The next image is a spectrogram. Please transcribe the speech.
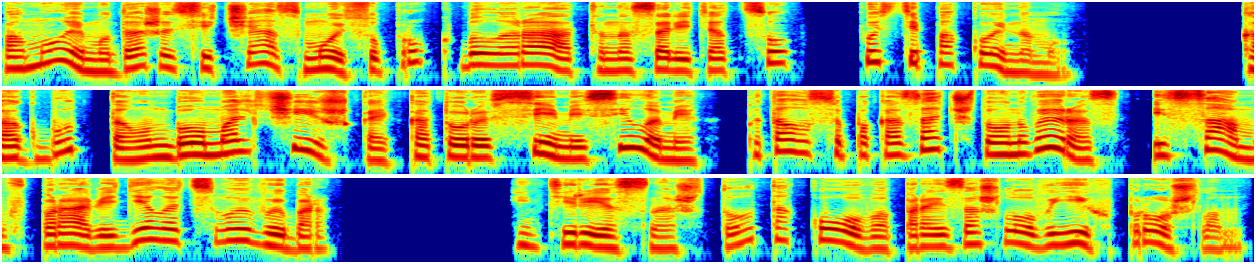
По-моему, даже сейчас мой супруг был рад насолить отцу, пусть и покойному. Как будто он был мальчишкой, который всеми силами пытался показать, что он вырос и сам вправе делать свой выбор. Интересно, что такого произошло в их прошлом?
